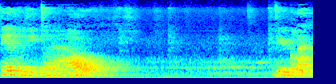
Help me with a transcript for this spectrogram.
pelo litoral, vírgula,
